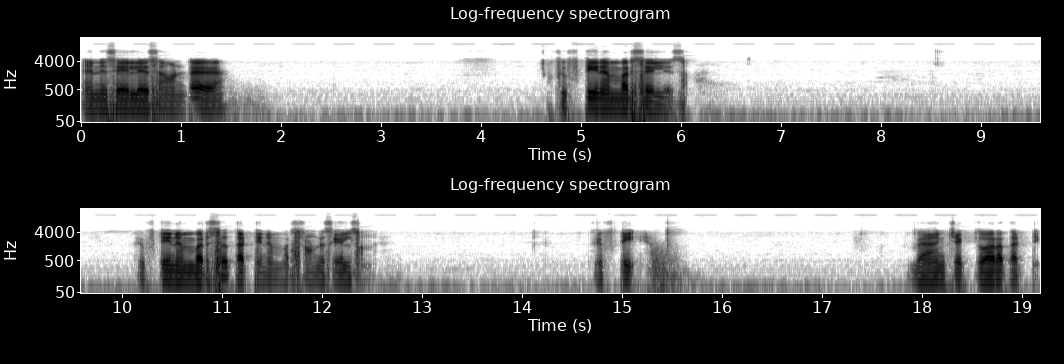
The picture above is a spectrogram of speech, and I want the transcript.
ఎన్ని సేల్ చేసామంటే ఫిఫ్టీ నెంబర్స్ సేల్ చేసాం ఫిఫ్టీ నెంబర్స్ థర్టీ నెంబర్స్ రెండు సేల్స్ ఉన్నాయి. ఫిఫ్టీ. బ్యాంక్ చెక్ ద్వారా థర్టీ.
